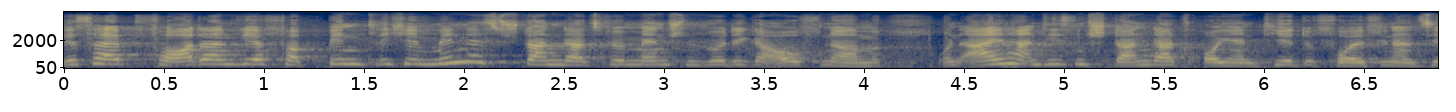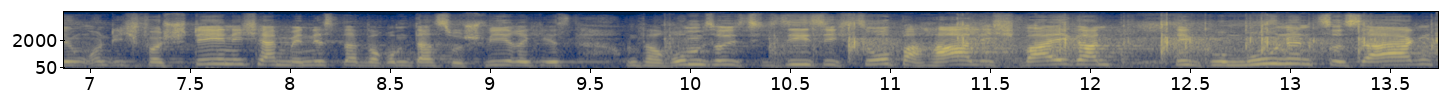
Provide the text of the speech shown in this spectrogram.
Deshalb fordern wir verbindliche Mindeststandards für menschenwürdige Aufnahme und eine an diesen Standards orientierte Vollfinanzierung. Ich verstehe nicht, Herr Minister, warum das so schwierig ist und warum Sie sich so beharrlich weigern, den Kommunen zu sagen,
